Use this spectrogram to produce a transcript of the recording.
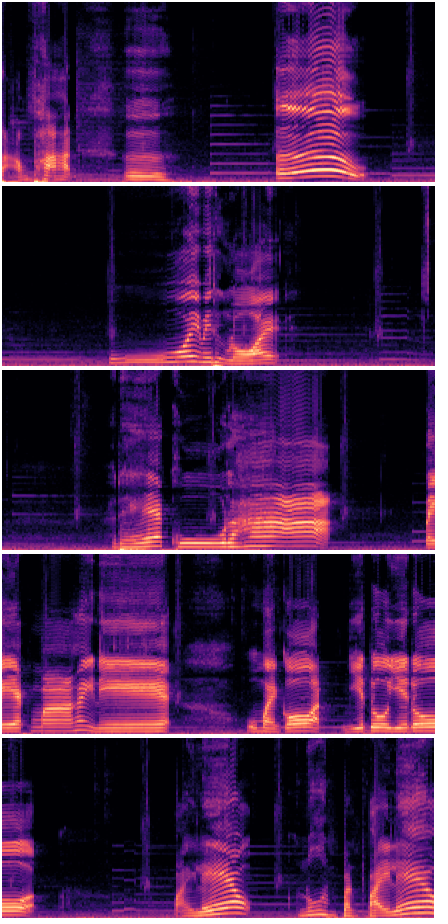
สามบาท เออ เออโอ้ย ไม่ถึงร้อยแดกคูล่า แตกมาให้เน่โอ้ my god เยโด เยโด ไปแล้วนู่นปันไปแล้ว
